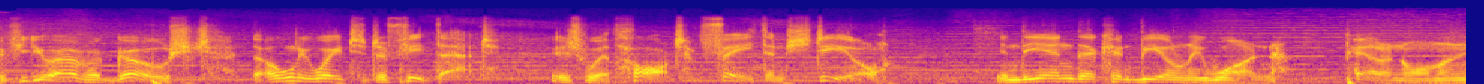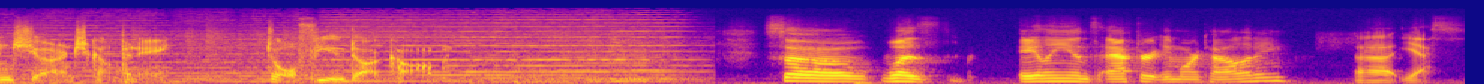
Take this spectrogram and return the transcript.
If you have a ghost, the only way to defeat that is with heart, faith, and steel. In the end, there can be only one paranormal insurance company. Dolphew.com. So was aliens after immortality? uh yes.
